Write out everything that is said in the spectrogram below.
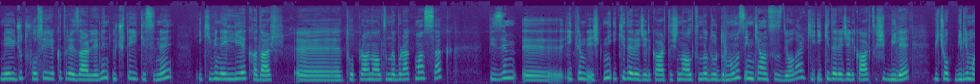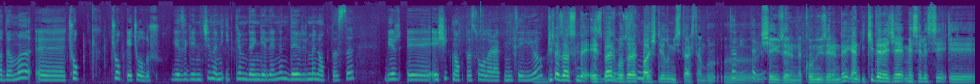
mevcut fosil yakıt rezervlerinin üçte ikisini 2050'ye kadar e, toprağın altında bırakmazsak bizim e, iklim değişikliğini 2 derecelik artışın altında durdurmamız imkansız diyorlar ki 2 derecelik artışı bile birçok bilim adamı e, çok çok geç olur. Gezegen için hani iklim dengelerinin devrilme noktası bir e, eşik noktası olarak niteliyor. Biraz aslında ezber evet, bozarak başlayalım istersen bu e, tabii, tabii. şey üzerinde, konu üzerinde. Yani iki derece meselesi e,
